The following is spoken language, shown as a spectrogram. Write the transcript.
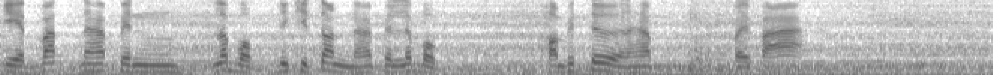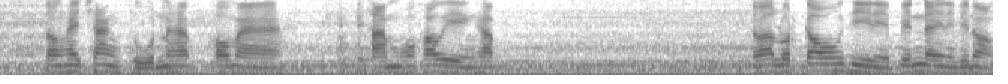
เกจวัดนะครับ เป็นระบบดิจิตอลนะครับ เป็นระบบคอมพิวเตอร์นะครับ ไฟฟ้า ต้องให้ช่างศูนย์นะครับเขามาทำของเขาเองครับ แต่ว่ารถเก่าบางทีเนี่ยเป็นใดเนี่ยพี่น้อง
